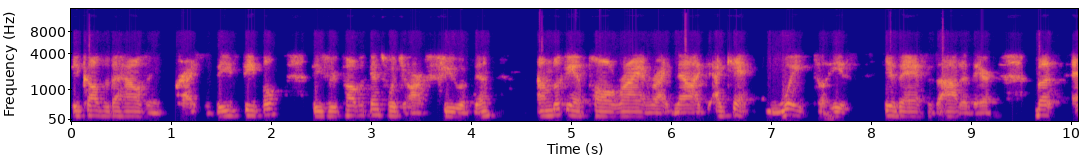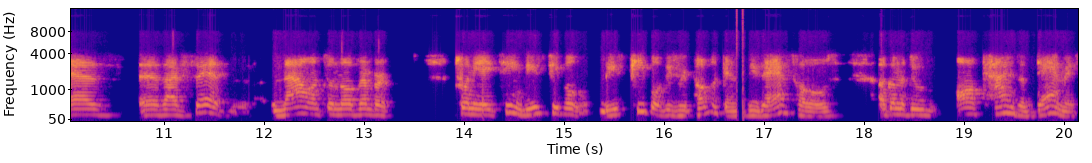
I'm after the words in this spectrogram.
because of the housing crisis. These people, these Republicans, which are few of them, I'm looking at Paul Ryan right now. I, I can't wait till his his ass is out of there. But as as I've said, now until November 2018, these people, these people, these Republicans, these assholes are going to do all kinds of damage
